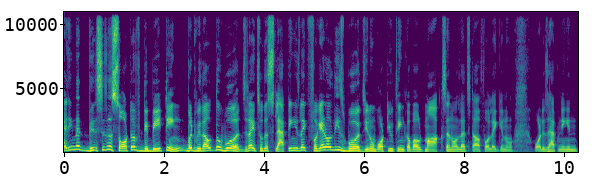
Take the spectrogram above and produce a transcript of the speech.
I think that this is a sort of debating, but without the words, right? So the slapping is like forget all these words, you know, what you think about Marx and all that stuff, or like you know, what is happening in,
